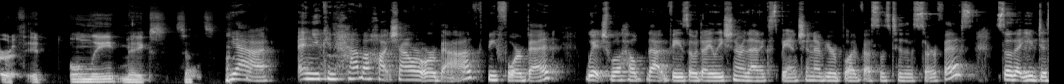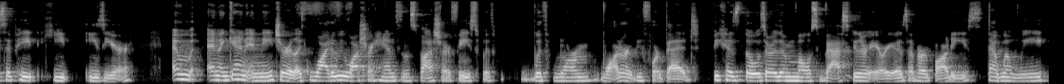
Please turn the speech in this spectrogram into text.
Earth. It only makes sense. yeah. And you can have a hot shower or bath before bed, which will help that vasodilation or that expansion of your blood vessels to the surface so that you dissipate heat easier. And, and again, in nature, like why do we wash our hands and splash our face with, with warm water before bed? Because those are the most vascular areas of our bodies that when we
